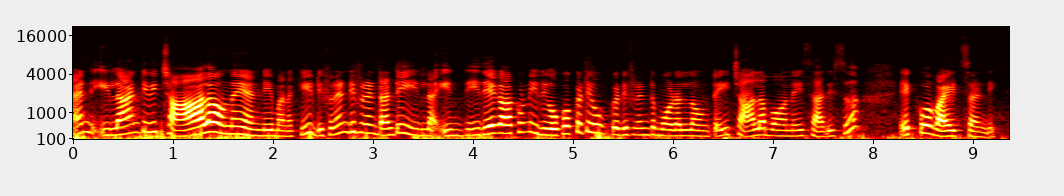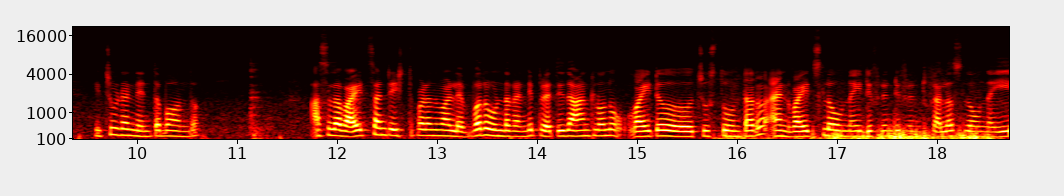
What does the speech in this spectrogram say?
అండ్ ఇలాంటివి చాలా ఉన్నాయండి మనకి. డిఫరెంట్ డిఫరెంట్ అంటే ఇలా ఇది- ఇదే కాకుండా ఇది ఒక్కొక్కటి ఒక్కొక్క డిఫరెంట్ మోడల్లో ఉంటాయి. చాలా బాగున్నాయి శారీస్ ఎక్కువ వైట్స్ అండి. ఇది చూడండి ఎంత బాగుందో. అసలు వైట్స్ అంటే ఇష్టపడని వాళ్ళు ఎవ్వరు ఉండరండి. ప్రతి దాంట్లోనూ వైట్ చూస్తూ ఉంటారు. అండ్ వైట్స్లో ఉన్నాయి డిఫరెంట్ డిఫరెంట్ కలర్స్లో ఉన్నాయి.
